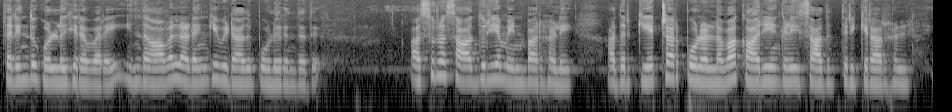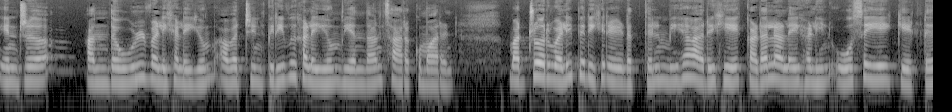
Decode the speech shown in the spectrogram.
தெரிந்து கொள்ளுகிற வரை இந்த ஆவல் அடங்கி விடாது போலிருந்தது. அசுர சாதுரியம் என்பார்களே அதற்கு ஏற்றாற்போலல்லவா காரியங்களை சாதித்திருக்கிறார்கள் என்று அந்த உள்வழிகளையும் அவற்றின் பிரிவுகளையும் வியந்தான் சாரகுமாரன். மற்றொரு வழி பெறுகிற இடத்தில் மிக அருகே கடல் அலைகளின் ஓசையை கேட்டு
